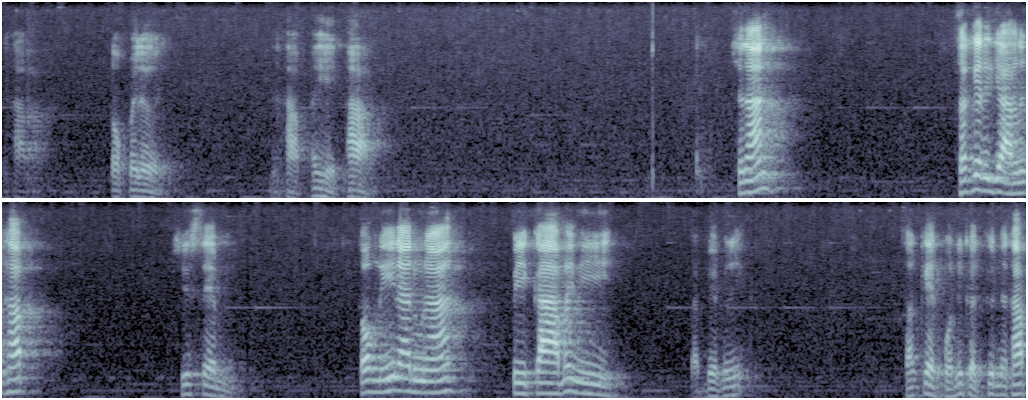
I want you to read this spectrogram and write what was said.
นะครับ ตกไปเลยนะครับ ให้เห็นภาพ ฉะนั้น สังเกตอีกอย่างหนึงครับ System ตรงนี้นะดูนะ ปีกาไม่มีแบบแบบนี้ สังเกตผลที่เกิดขึ้นนะครับ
